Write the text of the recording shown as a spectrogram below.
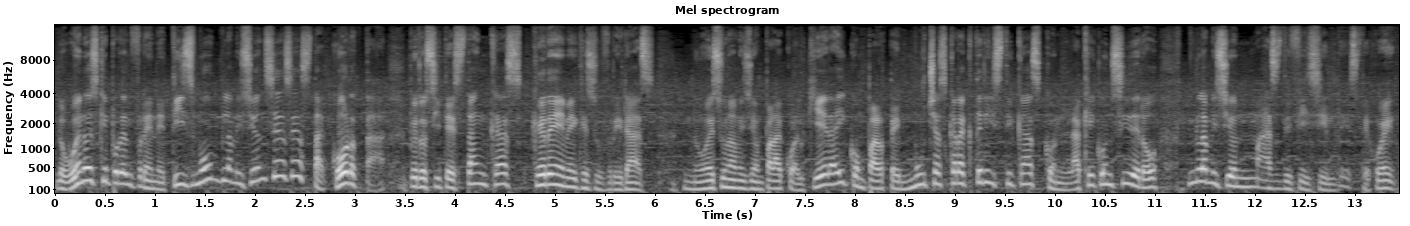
Lo bueno es que por el frenetismo la misión se hace hasta corta, pero si te estancas, créeme que sufrirás. No es una misión para cualquiera y comparte muchas características con la que considero la misión más difícil de este juego.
